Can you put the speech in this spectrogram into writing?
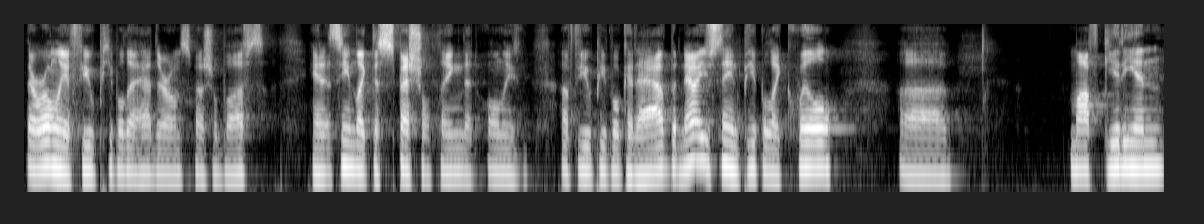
there were only a few people that had their own special buffs, and it seemed like the special thing that only a few people could have. But now you're seeing people like Kuiil, uh, Moff Gideon,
